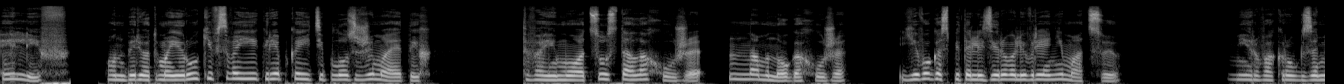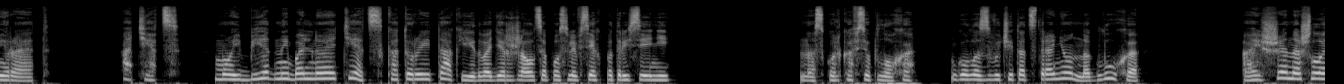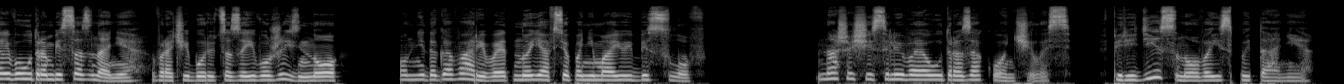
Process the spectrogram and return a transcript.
«Элиф». Он берет мои руки в свои крепко и тепло сжимает их. «Твоему отцу стало хуже, намного хуже. Его госпитализировали в реанимацию». Мир вокруг замирает. «Отец, мой бедный больной отец, который и так едва держался после всех потрясений». «Насколько все плохо?» Голос звучит отстраненно, глухо. Айше нашла его утром без сознания. Врачи борются за его жизнь, но... Он не договаривает, но я все понимаю и без слов. Наше счастливое утро закончилось. Впереди снова испытание.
